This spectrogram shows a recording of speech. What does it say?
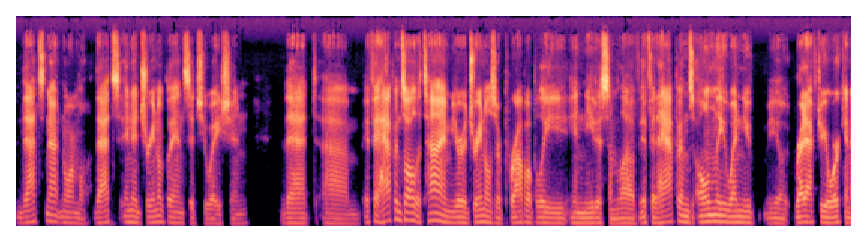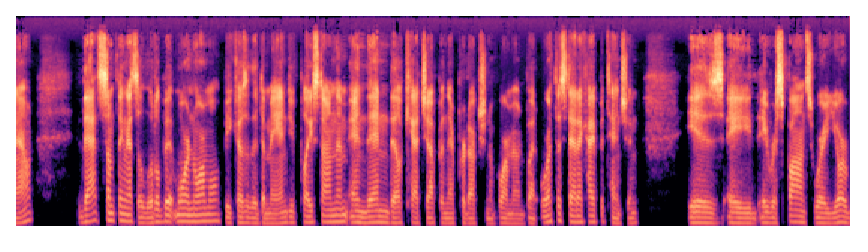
that's not normal. That's an adrenal gland situation that um, if it happens all the time, your adrenals are probably in need of some love. If it happens only when you, you know, right after you're working out, that's something that's a little bit more normal because of the demand you've placed on them, and then they'll catch up in their production of hormone. But orthostatic hypotension is a, a response where your,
